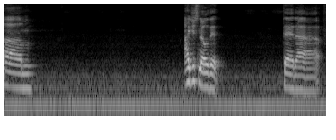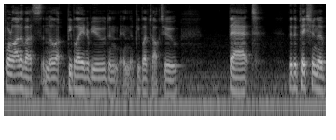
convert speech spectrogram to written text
um, I just know that that uh, for a lot of us and a lot people I interviewed and, and people I've talked to, that the depiction of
